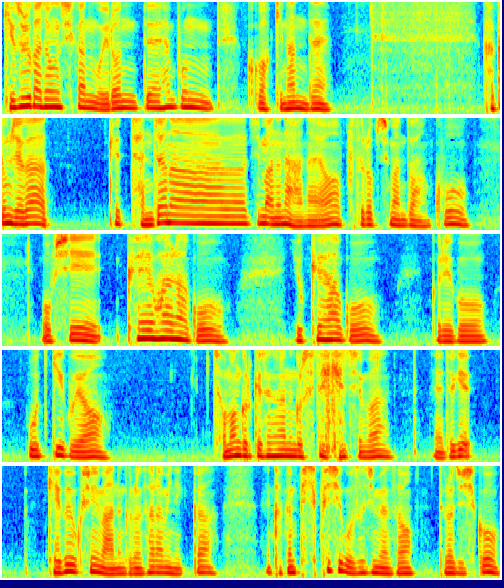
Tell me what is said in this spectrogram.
기술 과정 시간 뭐 이런 때 해본 것 같긴 한데 가끔 제가 이렇게 잔잔하지만은 않아요. 부드럽지만도 않고 몹시 쾌활하고 유쾌하고 그리고 웃기고요. 저만 그렇게 생각하는 걸 수도 있겠지만 네, 되게 개그 욕심이 많은 그런 사람이니까 가끔 피식피식 웃으시면서 들어주시고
